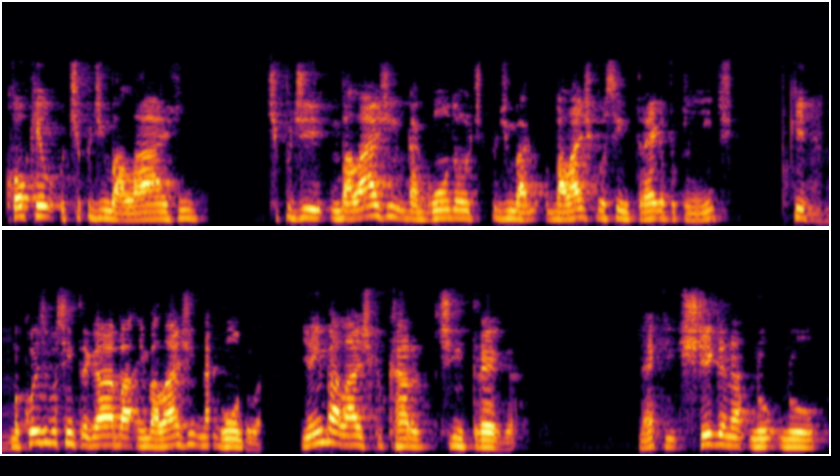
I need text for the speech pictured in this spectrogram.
Qual que é o tipo de embalagem, tipo de embalagem da gôndola, tipo de embalagem que você entrega para o cliente. Porque uhum. uma coisa é você entregar a embalagem na gôndola e a embalagem que o cara te entrega, né? Que chega na, no, no,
